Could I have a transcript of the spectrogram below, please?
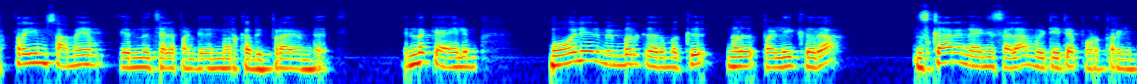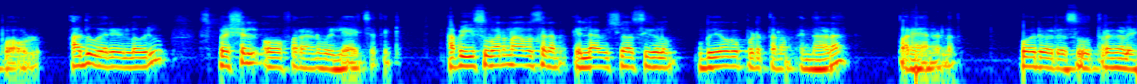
അത്രയും സമയം എന്ന് ചില പണ്ഡിതന്മാർക്ക് അഭിപ്രായമുണ്ട്. എന്തൊക്കെയായാലും മോലിയർ മെമ്പർ കയറുമ്പോൾ നിങ്ങൾ പള്ളി കയറുക നിസ്കാരം കഴിഞ്ഞ് സലാം വീട്ടിയിട്ടേ പുറത്തിറങ്ങി പോവുള്ളൂ അതുവരെയുള്ള ഒരു സ്പെഷ്യൽ ഓഫറാണ് വെള്ളിയാഴ്ചത്തേക്ക്. അപ്പോൾ ഈ സുവർണാവസരം എല്ലാ വിശ്വാസികളും ഉപയോഗപ്പെടുത്തണം എന്നാണ് പറയാനുള്ളത്. ഓരോരോ സൂത്രങ്ങളെ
